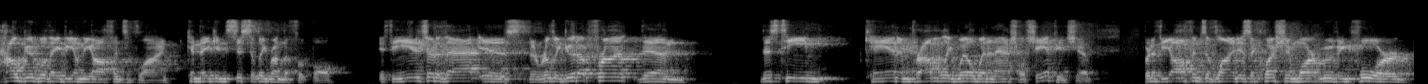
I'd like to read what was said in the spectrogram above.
how good will they be on the offensive line? Can they consistently run the football? If the answer to that is they're really good up front, then this team can and probably will win a national championship. But if the offensive line is a question mark moving forward,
